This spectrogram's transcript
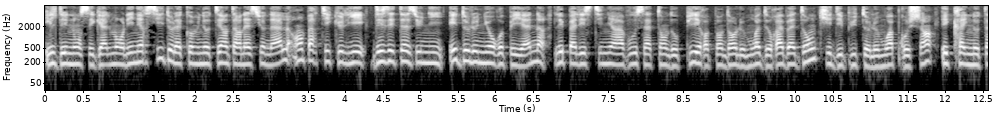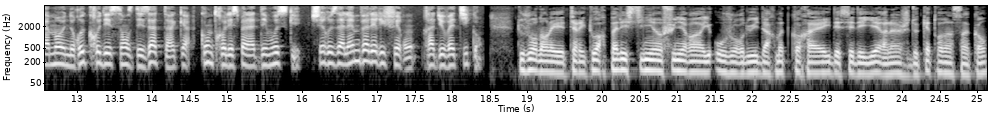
Ils dénoncent également l'inertie de la communauté internationale, en particulier des États-Unis et de l'Union européenne. Les Palestiniens avouent s'attendre au pire pendant le mois de Ramadan qui débute le mois prochain et craignent notamment une recrudescence des attaques contre l'esplanade des mosquées. Jérusalem, Valérie Ferron, Radio Vatican. Toujours dans les territoires palestiniens, funérailles aujourd'hui d'Ahmad Korey, décédé hier à l'âge de 85 ans.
